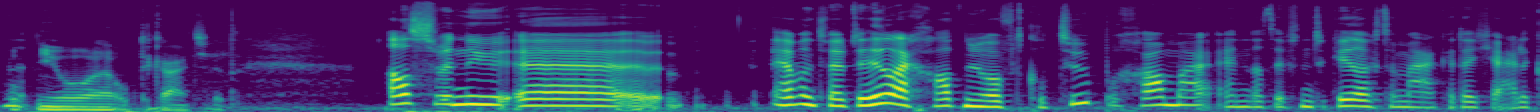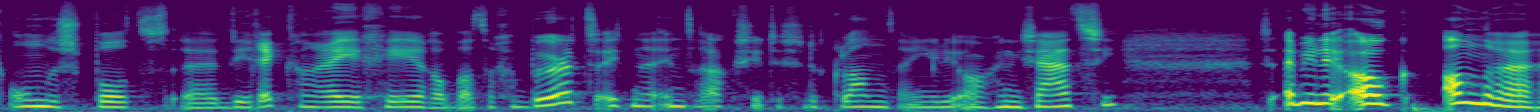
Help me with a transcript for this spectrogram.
Ja. opnieuw eh, op de kaart zetten. Als we nu, eh, hè, want we hebben het heel erg gehad nu over het cultuurprogramma. En dat heeft natuurlijk heel erg te maken dat je eigenlijk on the spot eh, direct kan reageren op wat er gebeurt in de interactie tussen de klant en jullie organisatie. Dus hebben jullie ook andere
